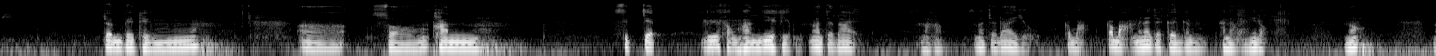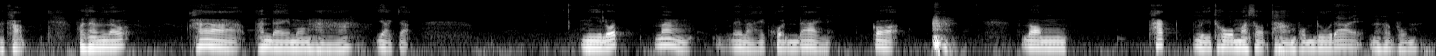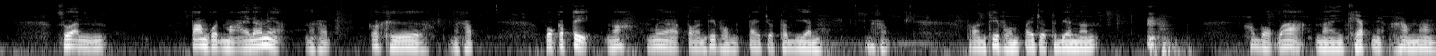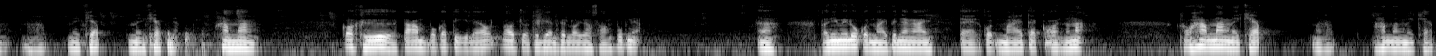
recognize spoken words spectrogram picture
2014 จนไปถึงอ่า2017 หรือ 2020 น่าจะได้ นะครับ น่าจะได้อยู่กระบะกระบะไม่น่าจะเกินกันขนาดนี้หรอกเนาะนะครับ เพราะฉะนั้นแล้วถ้าท่านใดมองหาอยากจะมีรถนั่งหลาย ๆ คนได้เนี่ย ก็ลองทักหรือโทรมาสอบถามผมดูได้นะครับผม ส่วนตามกฎหมายแล้วเนี่ยนะครับ ก็คือนะครับ ปกติเนาะเมื่อตอนที่ผมไปจดทะเบียนนะครับ ตอนที่ผมไปจดทะเบียนนั้น เขาบอกว่าในแคปเนี่ยห้ามนั่งนะครับในแคปในแคปเนี่ยห้ามนั่ง ก็คือตามปกติแล้วเราจดทะเบียนเป็นรอยสองปุ๊บเนี่ยอะตอนนี้ไม่รู้กฎหมายเป็นยังไง แต่กฎหมายแต่ก่อนนั้นอะเขาห้ามนั่งในแคปนะครับ ห้ามนั่งในแคป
